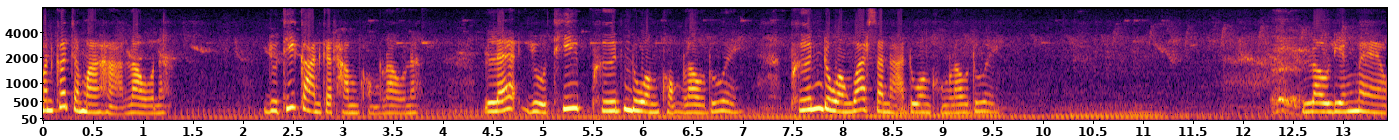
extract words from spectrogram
มันก็จะมาหาเรานะ อยู่ที่การกระทำของเรานะ และอยู่ที่พื้นดวงของเราด้วย พื้นดวงวาสนาดวงของเราด้วย เราเลี้ยงแมว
